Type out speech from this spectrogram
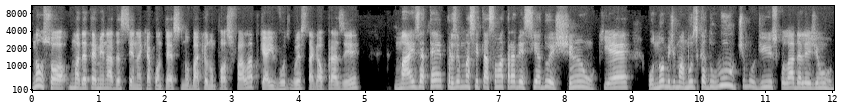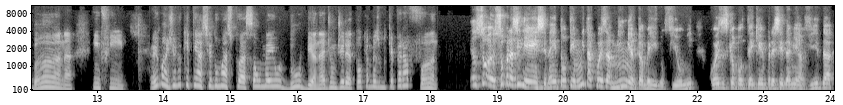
Não só uma determinada cena que acontece no bar que eu não posso falar, porque aí vou, vou estragar o prazer, mas até, por exemplo, uma citação à Travessia do Eixão, que é o nome de uma música do último disco lá da Legião Urbana, enfim. Eu imagino que tenha sido uma situação meio dúbia, né, de um diretor que ao mesmo tempo era fã. Eu sou, eu sou brasiliense, né? Então tem muita coisa minha também no filme, coisas que eu botei que eu emprestei da minha vida.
